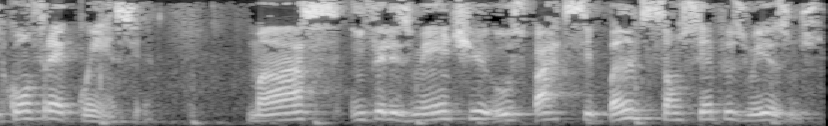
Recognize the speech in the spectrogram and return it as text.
e com frequência mas infelizmente os participantes são sempre os mesmos.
